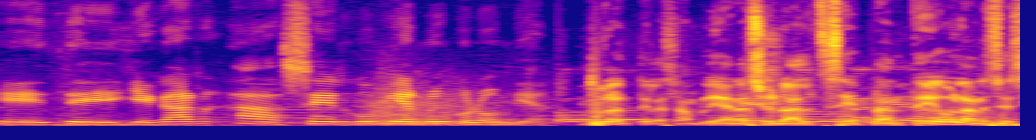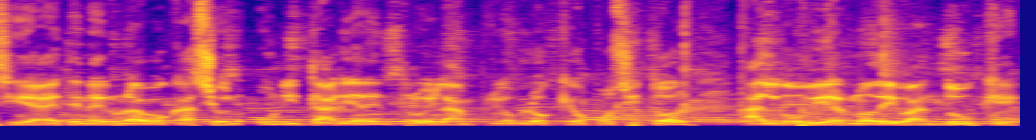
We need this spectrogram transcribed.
eh, de llegar a ser gobierno en Colombia. Durante la Asamblea Nacional se planteó la necesidad de tener una vocación unitaria dentro del amplio bloque opositor al gobierno de Iván Duque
